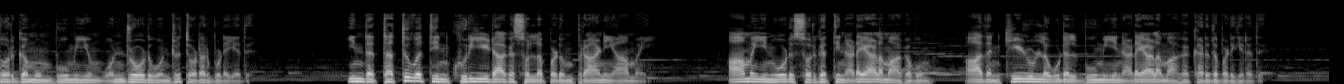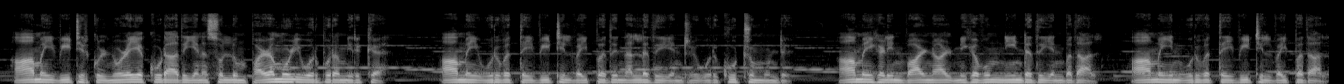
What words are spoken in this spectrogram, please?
சொர்க்கமும் பூமியும் ஒன்றோடு ஒன்று தொடர்புடையது. இந்த தத்துவத்தின் குறியீடாக சொல்லப்படும் பிராணி ஆமை. ஆமையின் ஓடு சொர்க்கத்தின் அடையாளமாகவும் அதன் கீழுள்ள உடல் பூமியின் அடையாளமாக கருதப்படுகிறது. ஆமை வீட்டிற்குள் நுழையக்கூடாது என சொல்லும் பழமொழி ஒருபுறம் இருக்க ஆமை உருவத்தை வீட்டில் வைப்பது நல்லது என்று ஒரு கூற்றும் உண்டு. ஆமைகளின் வாழ்நாள் மிகவும் நீண்டது என்பதால் ஆமையின் உருவத்தை வீட்டில் வைப்பதால்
